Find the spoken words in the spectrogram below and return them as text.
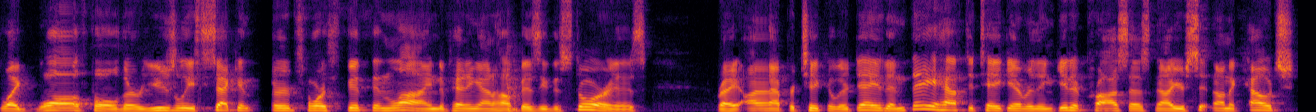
like wall folder, usually second, third, fourth, fifth in line, depending on how busy the store is, right, on that particular day. Then they have to take everything, get it processed. Now you're sitting on the couch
